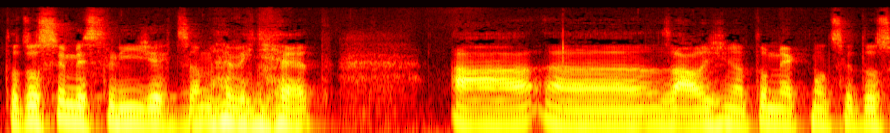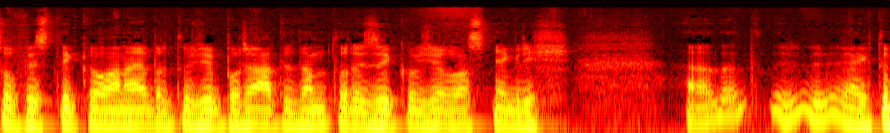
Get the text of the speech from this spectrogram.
to, co si myslí, že chceme vidět. A e, záleží na tom, jak moc je to sofistikované, protože pořád je tam to riziko, že vlastně když, jak to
